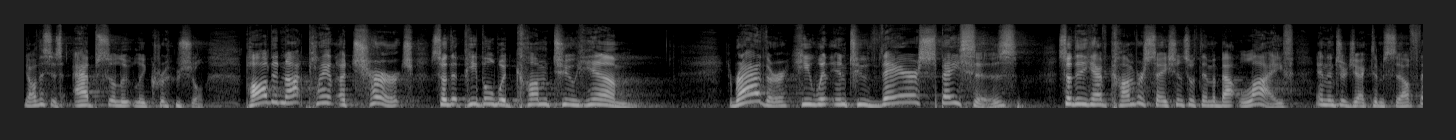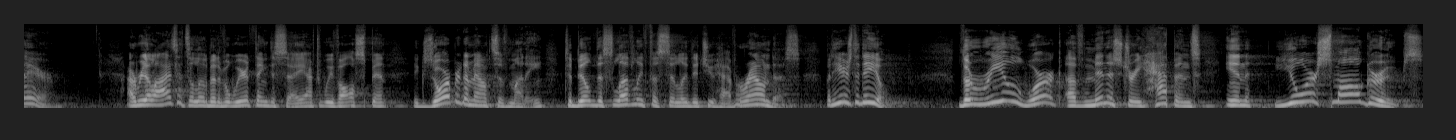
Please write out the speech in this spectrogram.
Y'all, this is absolutely crucial. Paul did not plant a church so that people would come to him. Rather, he went into their spaces so that he could have conversations with them about life and interject himself there. I realize it's a little bit of a weird thing to say after we've all spent exorbitant amounts of money to build this lovely facility that you have around us. But here's the deal the real work of ministry happens in your small groups.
